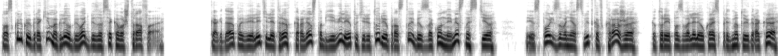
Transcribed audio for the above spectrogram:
поскольку игроки могли убивать безо всякого штрафа. Когда повелители трех королевств объявили эту территорию простой беззаконной местностью, использование свитков кража, которые позволяли украсть предметы игрока,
